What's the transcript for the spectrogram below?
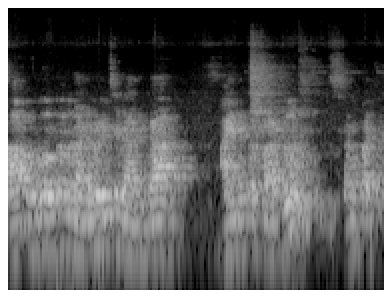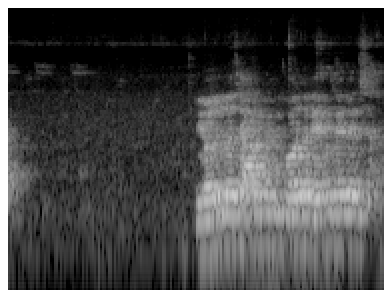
పాపభోగములు అనుభవించడానిక? ఆయనతో పాటు శ్రమపడ్డాడు. ఈ రోజుల్లో చాలా మంది బోధలు ఏమున్నాయి తెలుసా?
